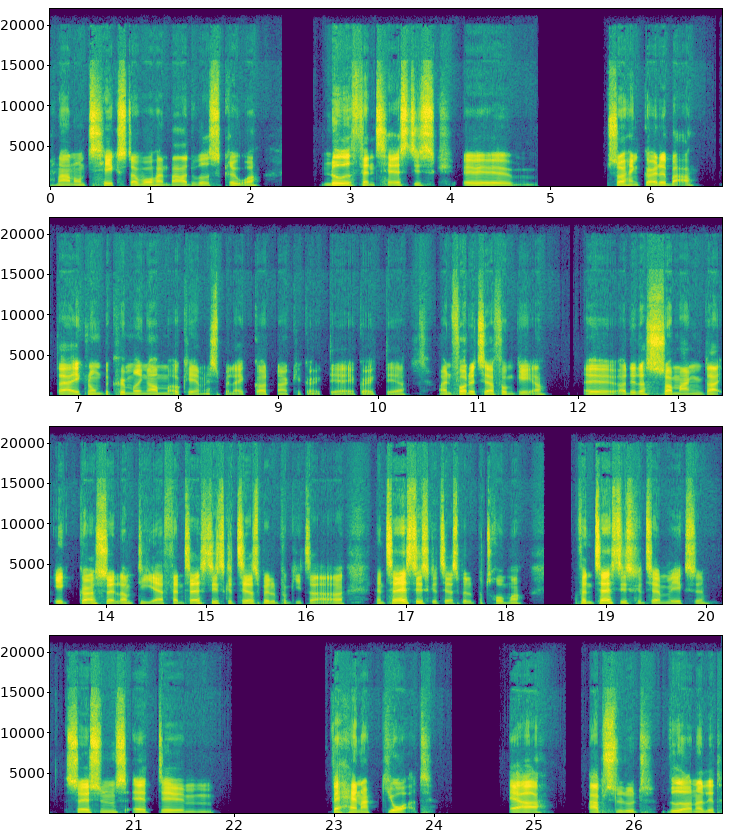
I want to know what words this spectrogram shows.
han har nogle tekster, hvor han bare, du ved, skriver noget fantastisk. Øh, så han gør det bare. Der er ikke nogen bekymring om, okay, jeg spiller ikke godt nok, jeg gør ikke det her, jeg gør ikke det her. Og han får det til at fungere. Øh, og det er der så mange, der ikke gør, selvom de er fantastiske til at spille på guitar, og fantastiske til at spille på trommer, og fantastiske til at mixe. Så jeg synes, at øh, hvad han har gjort, er absolut vidunderligt.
